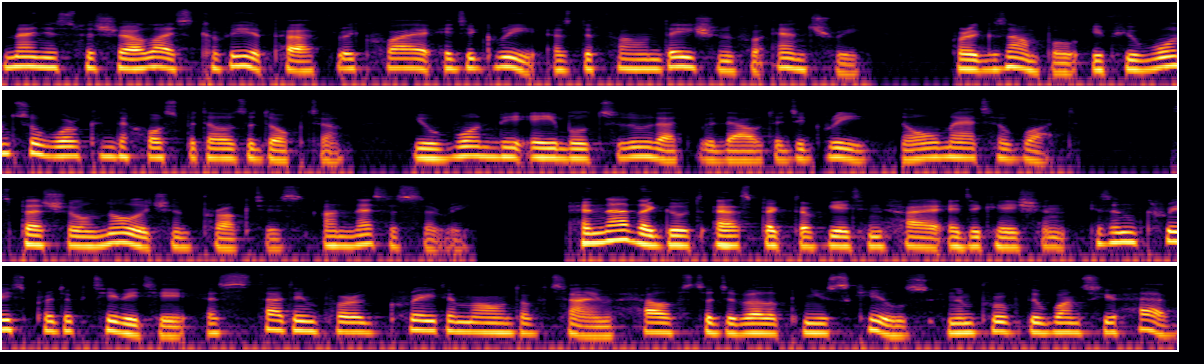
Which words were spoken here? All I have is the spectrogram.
Many specialized career paths require a degree as the foundation for entry. For example, if you want to work in the hospital as a doctor, you won't be able to do that without a degree, no matter what. Special knowledge and practice are necessary. Another good aspect of getting higher education is increased productivity, as studying for a great amount of time helps to develop new skills and improve the ones you have.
